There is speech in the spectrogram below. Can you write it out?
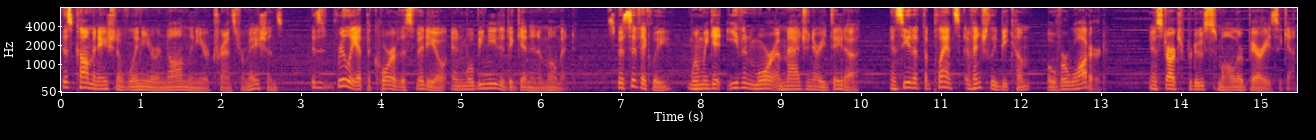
This combination of linear and nonlinear transformations is really at the core of this video and will be needed again in a moment. Specifically, when we get even more imaginary data and see that the plants eventually become overwatered and start to produce smaller berries again.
